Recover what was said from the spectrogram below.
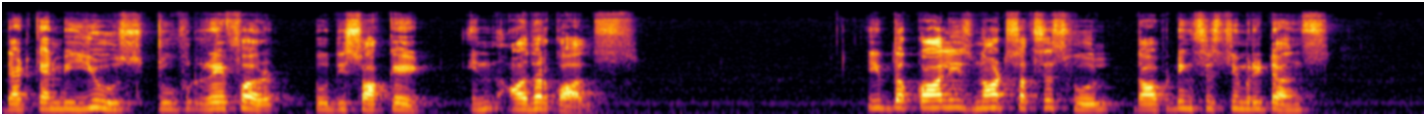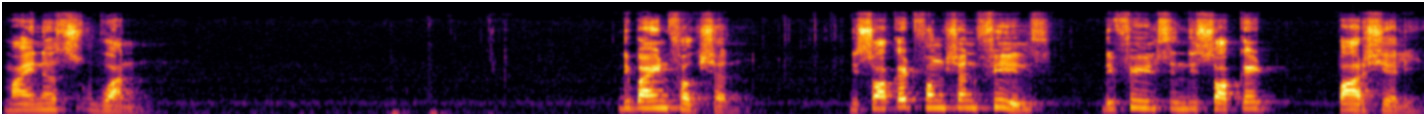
that can be used to refer to the socket in other calls. If the call is not successful, the operating system returns minus 1. The bind function. The socket function fills the fields in the socket partially.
